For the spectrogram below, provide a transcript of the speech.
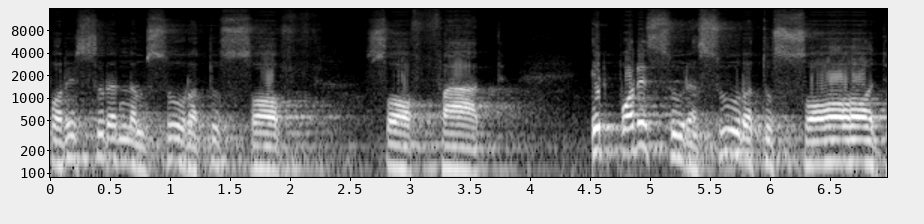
পরের সুরার নাম সুরাত সফ, সফাত। এর পরের সুরা সুরাত সদ।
